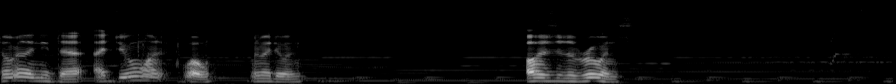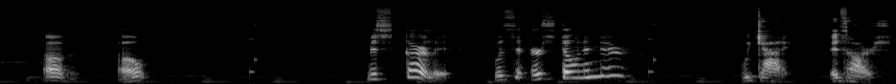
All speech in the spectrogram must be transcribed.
Don't really need that. I do want. Whoa, what am I doing? Oh, these are the ruins. Oh, oh. Miss Scarlet, was the Earthstone in there? We got it. It's ours.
